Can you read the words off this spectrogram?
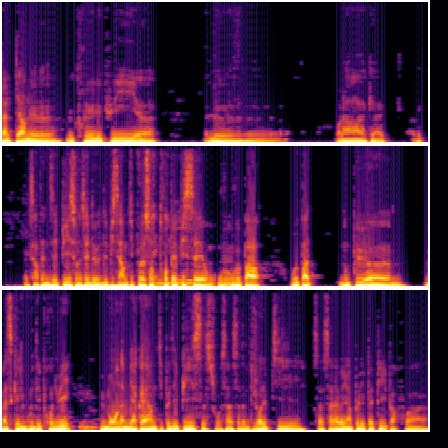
alterne le, le cru, le cuit, le voilà, avec, avec, certaines épices, on essaye de d'épicer un petit peu sans trop épicer. On, on, veut pas, on veut pas non plus euh, masquer le goût des produits. Mm-hmm. Mais bon, on aime bien quand même un petit peu d'épices. Ça, ça donne toujours des petits, ça, ça réveille un peu les papilles parfois.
